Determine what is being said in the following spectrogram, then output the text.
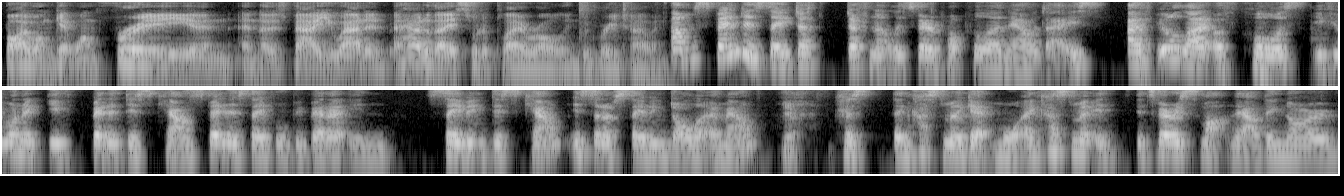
buy one get one free and and those value added? How do they sort of play a role in good retailing? Um, spend and save def- definitely is very popular nowadays. I feel like, of course, if you want to give better discounts, spend and save will be better in saving discount instead of saving dollar amount. Yeah. Because then customer get more, and customer it, it's very smart now. They know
